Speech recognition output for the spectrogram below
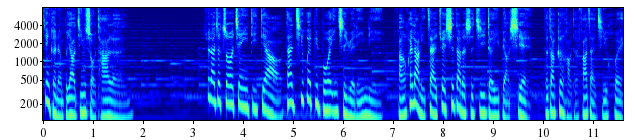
尽可能不要经手他人。虽然这周建议低调，但机会并不会因此远离你，反而会让你在最适当的时机得以表现，得到更好的发展机会。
